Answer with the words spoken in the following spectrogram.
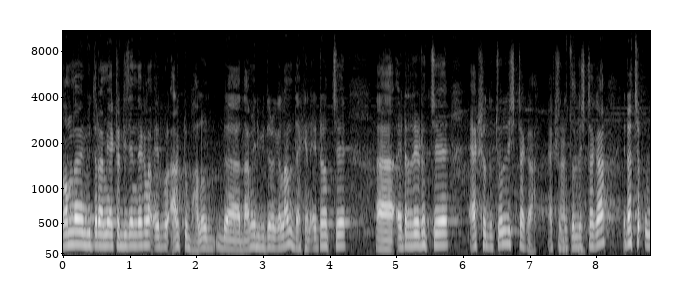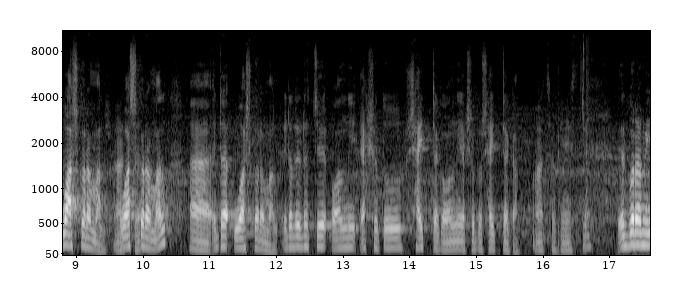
কম দামের ভিতরে আমি একটা ডিজাইন দেখলাম এরপর আরেকটু ভালো আহ, দামের ভিতরে গেলাম। দেখেন এটা হচ্ছে এটার রেট হচ্ছে একশো চল্লিশ টাকা একশো চল্লিশ টাকা। এটা হচ্ছে ওয়াশ করা মাল ওয়াশ করা মাল এটা ওয়াশ করা মাল। এটার রেট হচ্ছে অনলি একশত ষাট টাকা অনলি একশত ষাট টাকা। আচ্ছা এরপর আমি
